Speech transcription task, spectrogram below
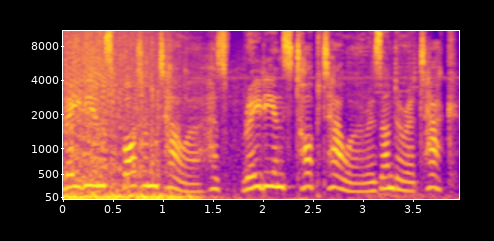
Radiant's bottom tower has. Radiant's top tower is under attack.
